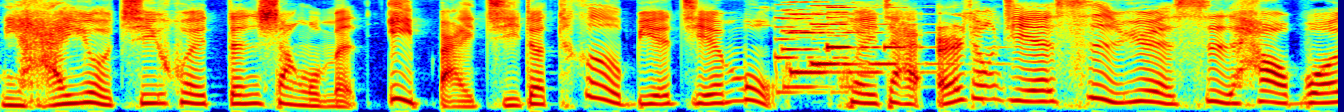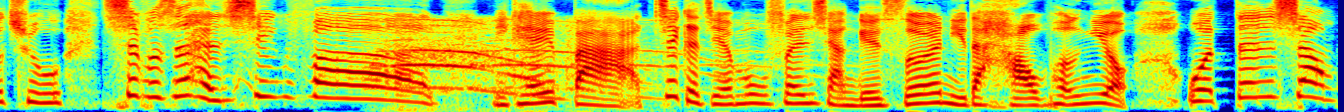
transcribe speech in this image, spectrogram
你还有机会登上我们一百集的特别节目，会在儿童节四月四号播出，是不是很兴奋？你可以把这个节目分享给所有你的好朋友。我登上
